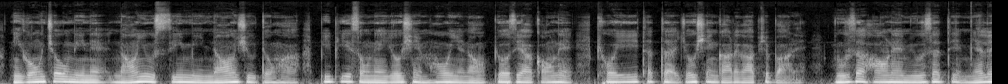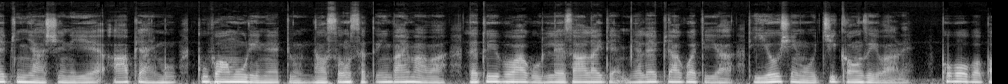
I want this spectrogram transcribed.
။ညီကုန်းချုံအနေနဲ့နောင်ယူစီမီနောင်ယူတုံးဟာပြည့်ပြည့်စုံတဲ့ရုပ်ရှင်မဟုတ်ရင်တော့ပြောစရာကောင်းတဲ့ဖြော်ရည်သက်သက်ရုပ်ရှင်ကားတကားဖြစ်ပါတယ်။မျိုးဆက်ဟောင်းနဲ့မျိုးဆက်သစ်မျက်လက်ပညာရှင်တွေရဲ့အားပြိုင်မှုပူးပေါင်းမှုတွေနဲ့တူနောက်ဆုံးစသိန်းပိုင်းမှာပါလက်တွေ့ဘဝကိုလှည့်စားလိုက်တဲ့မျက်လက်ပြကွက်တွေကဒီရုပ်ရှင်ကိုကြည့်ကောင်းစေပါတယ် ပေါ့ပေါ့ပပ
